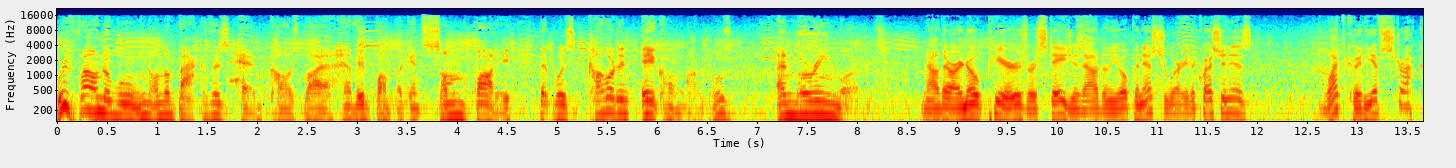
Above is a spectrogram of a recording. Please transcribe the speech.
We found a wound on the back of his head caused by a heavy bump against some body that was covered in acorn barnacles and marine worms. Now, there are no piers or stages out in the open estuary. The question is, what could he have struck?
